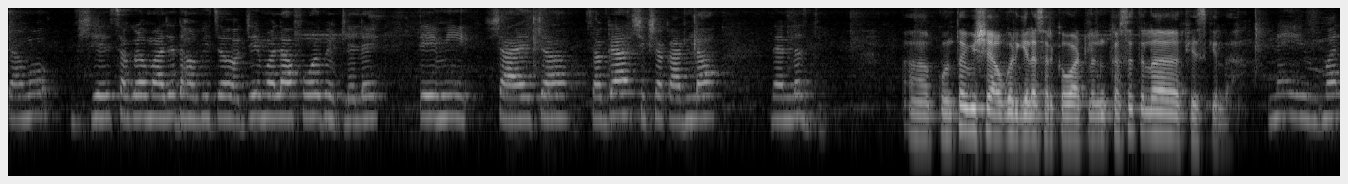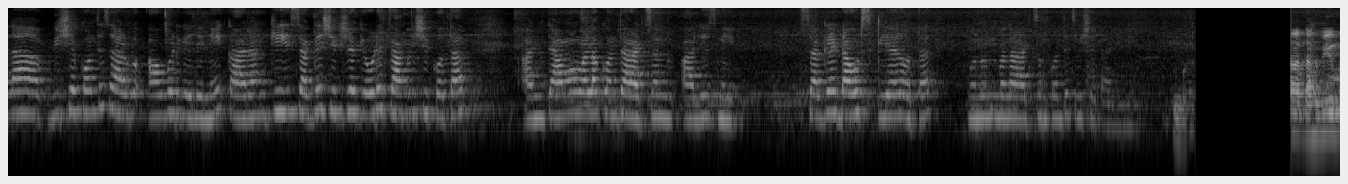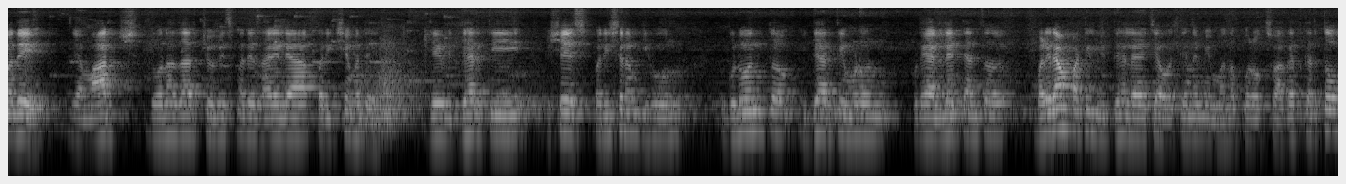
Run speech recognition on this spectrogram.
त्यामुळं हे सगळं माझ्या दहावीचं जे मला फळ भेटलेलं आहे ते मी शाळेच्या सगळ्या शिक्षकांना त्यांनाच देईन. कोणता विषय अवघड गेल्यासारखं वाटलं आणि कसं त्याला फेस केला? नाही मला विषय कोणतेच आव आवड गेले नाही कारण की सगळे शिक्षक एवढे चांगले शिकवतात आणि त्यामुळे मला कोणत्या अडचण आलीच नाही. सगळे डाऊट्स क्लिअर होतात म्हणून मला अडचण कोणत्याच विषयात आली नाही. दहावीमध्ये या मार्च दोन हजार चोवीसमध्ये झालेल्या परीक्षेमध्ये जे विद्यार्थी विशेष परिश्रम घेऊन गुणवंत विद्यार्थी म्हणून पुढे आले त्यांचं बळीराम पाटील विद्यालयाच्या वतीनं मी मनपूर्वक स्वागत करतो.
